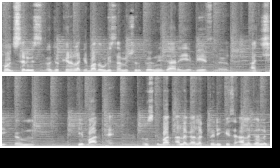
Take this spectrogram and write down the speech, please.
फोर जी सर्विस जो केरला के बाद उड़ीसा में शुरू करने जा रही है BSNL अच्छी ये बात है। उसके बाद अलग अलग तरीके से अलग अलग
